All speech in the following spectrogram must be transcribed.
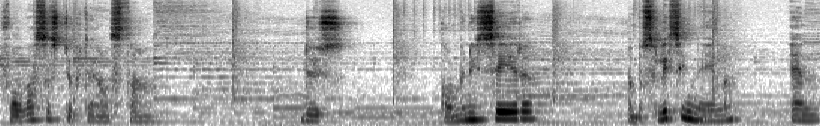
volwassen stuk te gaan staan. Dus communiceren, een beslissing nemen en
